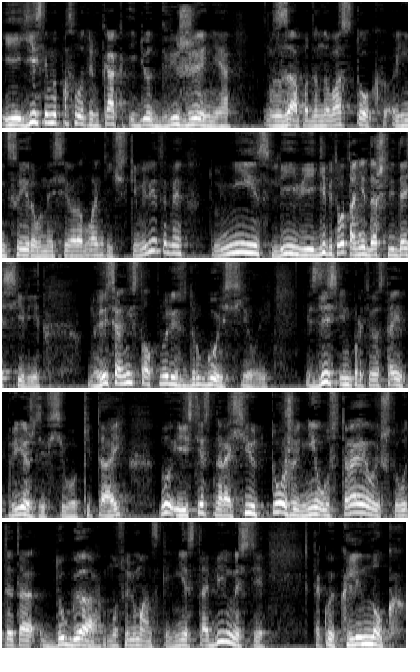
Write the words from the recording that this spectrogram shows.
И если мы посмотрим, как идет движение с запада на восток, инициированное североатлантическими элитами, Тунис, Ливия, Египет, вот они дошли до Сирии. Но здесь они столкнулись с другой силой. Здесь им противостоит прежде всего Китай. Ну и, естественно, Россию тоже не устраивает, что вот эта дуга мусульманской нестабильности, такой клинок,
